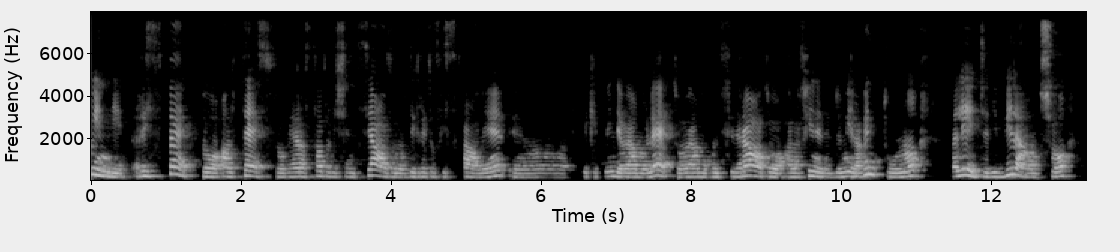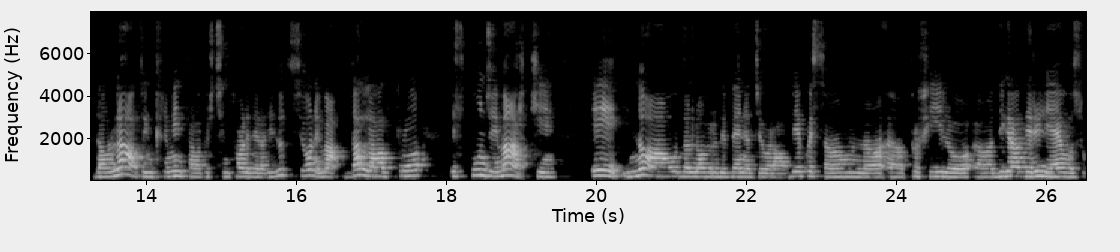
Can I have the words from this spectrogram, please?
Quindi rispetto al testo che era stato licenziato dal decreto fiscale eh, e che quindi avevamo letto, avevamo considerato alla fine del 2021, la legge di bilancio da un lato incrementa la percentuale della deduzione, ma dall'altro espunge i marchi e il know-how dal novero dei beni agevolabili e questo è un uh, profilo uh, di grande rilievo su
